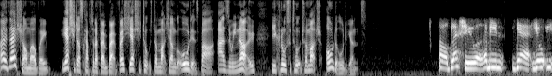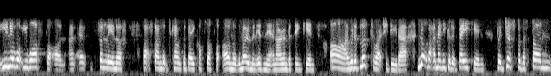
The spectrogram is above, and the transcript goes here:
oh, there's Sian Welby. Yes, she does Capital FM Breakfast. Yes, she talks to a much younger audience. But as we know, you can also talk to a much older audience. Oh, bless you. I mean, yeah, you you know what you are spot on. And uh, funnily enough, that stand up to cancer bake off's off on at the moment, isn't it? And I remember thinking, oh, I would have loved to actually do that. Not that I'm any good at baking, but just for the fun.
